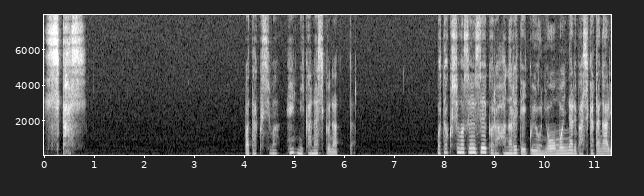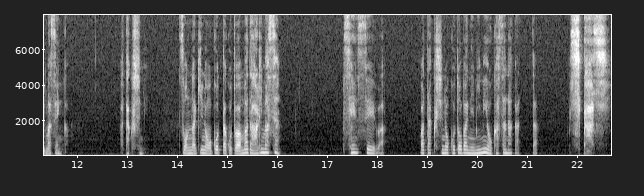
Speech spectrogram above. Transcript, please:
しかし私は変に悲しくなった。私が先生から離れていくようにお思いになれば仕方がありませんが私にそんな気の起こったことはまだありません。先生は私の言葉に耳を貸さなかった。しかし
